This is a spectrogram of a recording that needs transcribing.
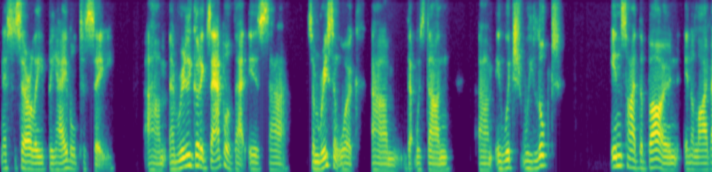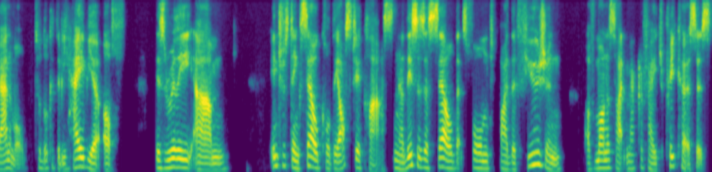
necessarily be able to see. Um, a really good example of that is uh, some recent work um, that was done um, in which we looked inside the bone in a live animal to look at the behavior of this really um, interesting cell called the osteoclast. Now, this is a cell that's formed by the fusion of monocyte macrophage precursors,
